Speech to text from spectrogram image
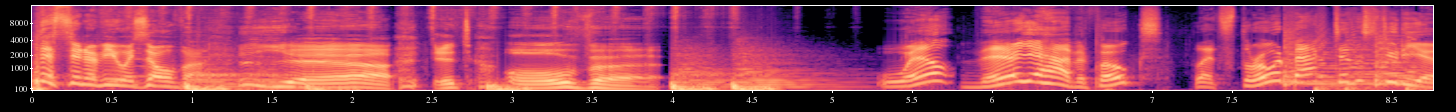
This interview is over. Yeah, it's over. Well, there you have it, folks. Let's throw it back to the studio.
